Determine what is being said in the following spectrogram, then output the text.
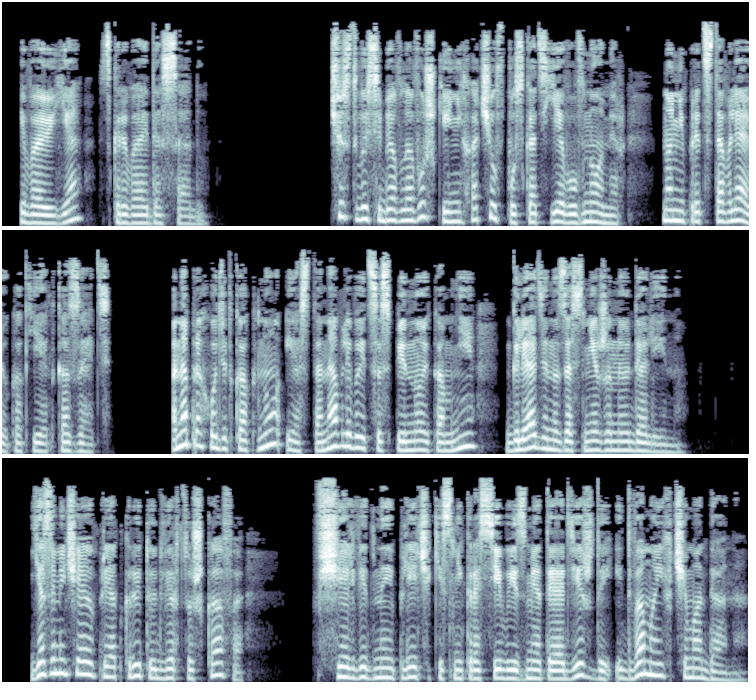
— киваю я, скрывая досаду. Чувствую себя в ловушке и не хочу впускать Еву в номер, но не представляю, как ей отказать. Она проходит к окну и останавливается спиной ко мне, глядя на заснеженную долину. Я замечаю приоткрытую дверцу шкафа, в щель видны плечики с некрасивой измятой одеждой и два моих чемодана.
